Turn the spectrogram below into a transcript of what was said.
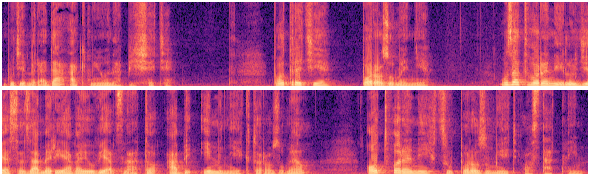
budem rada, ak mi ju napíšete. Po tretie, porozumenie. Uzatvorení ľudia sa zameriavajú viac na to, aby im niekto rozumel, otvorení chcú porozumieť ostatným.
